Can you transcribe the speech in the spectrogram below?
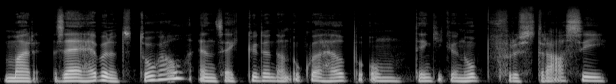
Maar zij hebben het toch al en zij kunnen dan ook wel helpen om, denk ik, een hoop frustratie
